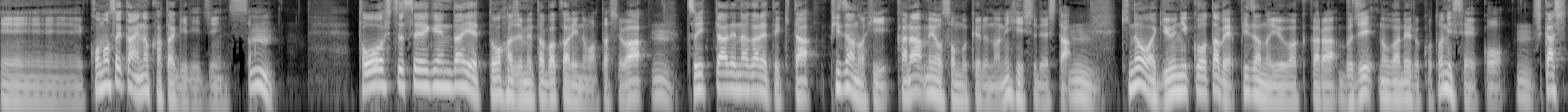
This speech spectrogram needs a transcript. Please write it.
えー、この世界の片桐仁さん。うん。糖質制限ダイエットを始めたばかりの私は、うんツイッターで流れてきたピザの日から目を背けるのに必死でした。うん昨日は牛肉を食べ、ピザの誘惑から無事逃れることに成功。うんしかし、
